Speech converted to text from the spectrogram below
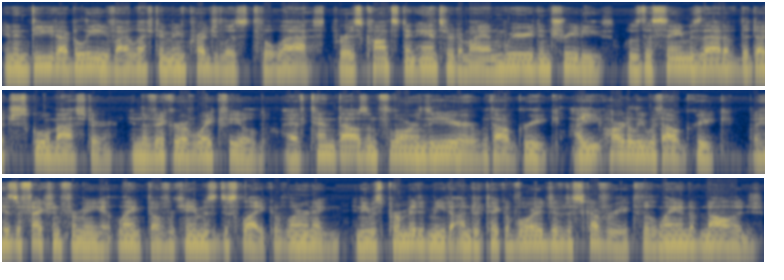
and indeed I believe I left him incredulous to the last, for his constant answer to my unwearied entreaties was the same as that of the Dutch schoolmaster in The Vicar of Wakefield. I have ten thousand florins a year without Greek. I eat heartily without Greek. But his affection for me at length overcame his dislike of learning, and he was permitted me to undertake a voyage of discovery to the land of knowledge.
